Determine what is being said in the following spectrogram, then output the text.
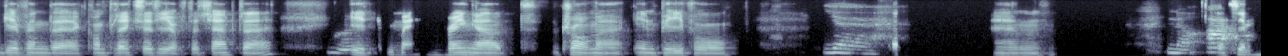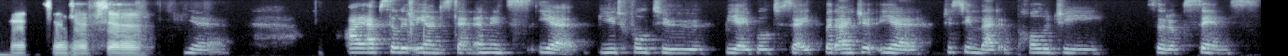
given the complexity of the chapter, it may bring out trauma in people. Yeah. Um, No, I, similar sort of. So Yeah. I absolutely understand. And it's, yeah, beautiful to be able to say, it. but I just, yeah, just in that apology sort of sense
